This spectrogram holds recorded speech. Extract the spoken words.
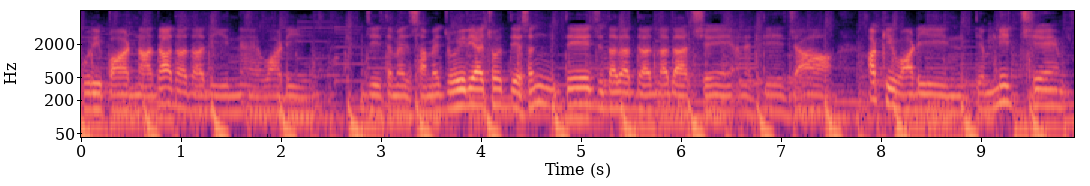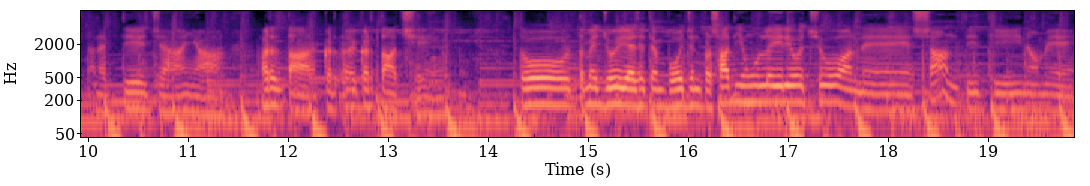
પૂરી પાડના દાદા દાદીને વાડી. જે તમે સામે જોઈ રહ્યા છો તે સં, તે જ દાદા દાદા છે અને તે જ આ આખી વાડી તેમની જ છે અને તે જ અહીંયા હરતા કર- કરતા છે. તો તમે જોઈ રહ્યા છો તેમ ભોજન પ્રસાદી હું લઈ રહ્યો છું અને શાંતિથી અમે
